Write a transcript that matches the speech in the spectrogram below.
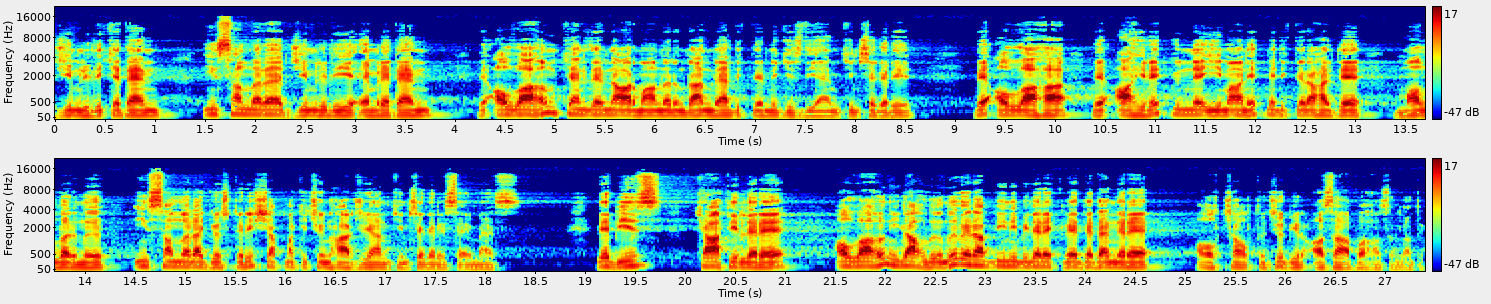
cimrilik eden, insanlara cimriliği emreden ve Allah'ın kendilerine armağanlarından verdiklerini gizleyen kimseleri ve Allah'a ve ahiret gününe iman etmedikleri halde mallarını insanlara gösteriş yapmak için harcayan kimseleri sevmez. Ve biz kafirlere, Allah'ın ilahlığını ve Rabbini bilerek reddedenlere alçaltıcı bir azabı hazırladık.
